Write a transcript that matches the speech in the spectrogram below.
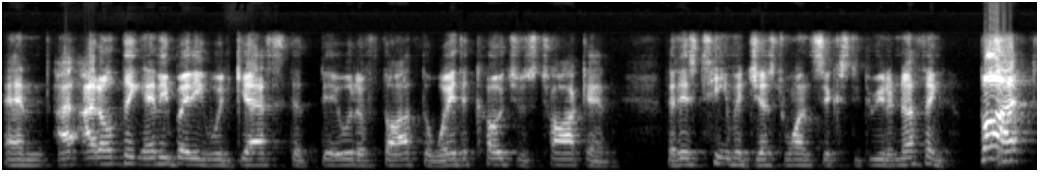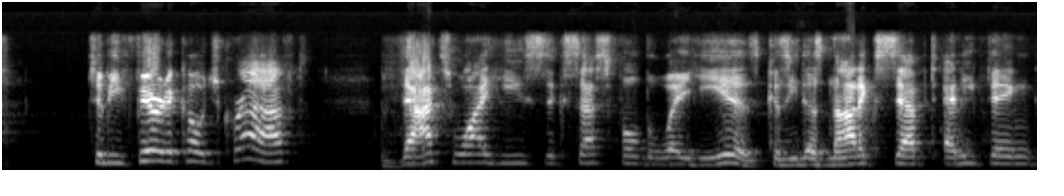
And I, I don't think anybody would guess that they would have thought the way the coach was talking that his team had just won 63 to nothing. But to be fair to Coach Craft, that's why he's successful the way he is because he does not accept anything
